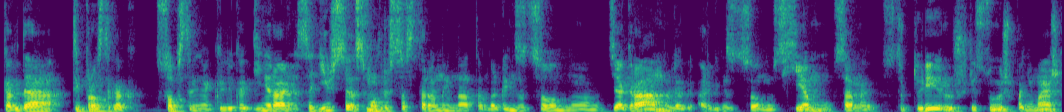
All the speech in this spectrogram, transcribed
когда ты просто как собственник или как генеральный садишься, смотришь со стороны на там, организационную диаграмму или организационную схему, сам ее структурируешь, рисуешь, понимаешь,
